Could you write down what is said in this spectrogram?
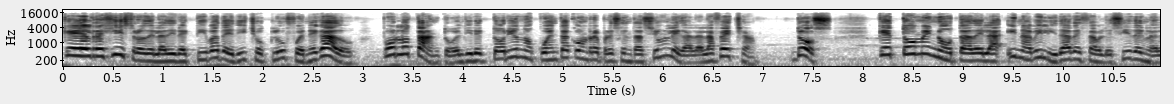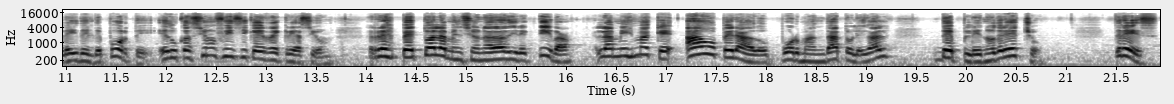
Que el registro de la directiva de dicho club fue negado. Por lo tanto, el directorio no cuenta con representación legal a la fecha. 2 que tome nota de la inhabilidad establecida en la ley del deporte, educación física y recreación respecto a la mencionada directiva, la misma que ha operado por mandato legal de pleno derecho. 3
